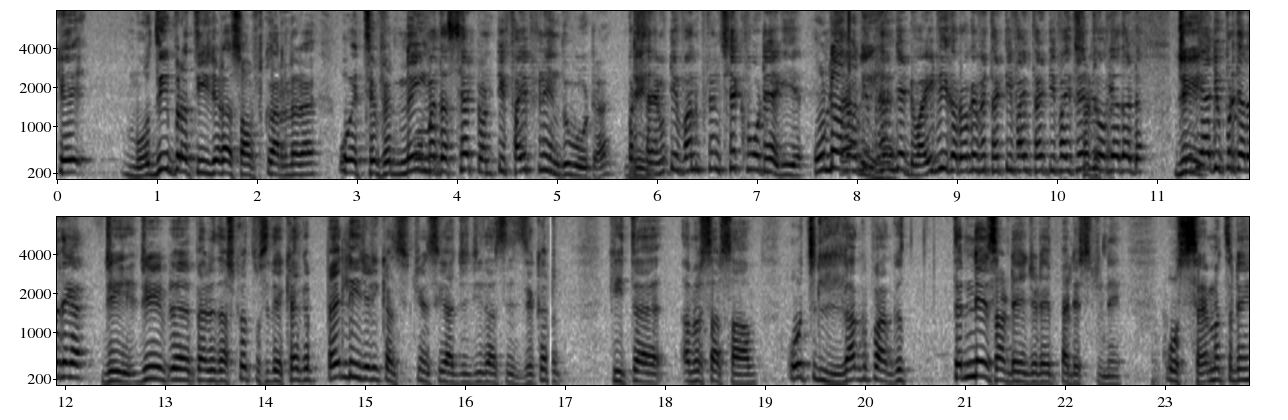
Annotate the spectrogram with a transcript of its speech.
ਕਿ ਮੋਦੀ ਪ੍ਰਤੀ ਜਿਹੜਾ ਸੌਫਟ ਕਾਰਨਰ ਹੈ ਉਹ ਇੱਥੇ ਫਿਰ ਨਹੀਂ ਮੈਂ ਦੱਸਿਆ 25% ਹਿੰਦੂ ਵੋਟ ਹੈ ਪਰ ਜੀ। 71% ਸਿੱਖ ਵੋਟ ਹੈਗੀ ਹੈ ਉਹਨਾਂ ਦਾ ਨਹੀਂ ਹੈ। 70% ਜੇ ਡਿਵਾਈਡ ਵੀ ਕਰੋਗੇ ਫਿਰ 35 35 ਫਿਰ ਵੀ ਹੋ ਗਿਆ ਤੁਹਾਡਾ ਜੀ। ਅੱਜ ਉੱਪਰ ਚੱਲ ਜਾਏਗਾ ਜੀ ਜੀ ਪਿਆਰੇ ਦਰਸ਼ਕੋ ਤੁਸੀਂ ਦੇਖਿਆ ਕਿ ਪਹਿਲੀ ਜਿਹੜੀ ਕੰਸਟੀਚੁਐਂਸੀ ਅੱਜ ਜਿਹਦਾ ਅਸੀਂ ਜ਼ਿਕਰ ਕੀਤਾ ਅੰਮ੍ਰਿਤਸਰ ਸਾਹਿਬ ਉਹ ਚ ਲਗਭਗ ਤਿੰਨੇ ਸਾਡੇ ਜਿਹੜੇ ਪੈਨਲਿਸਟ ਨੇ ਉਹ ਸਹਿਮਤ ਨੇ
